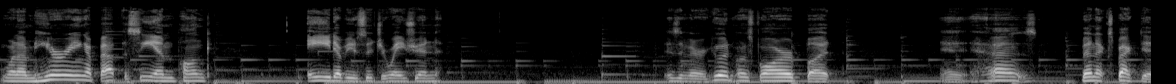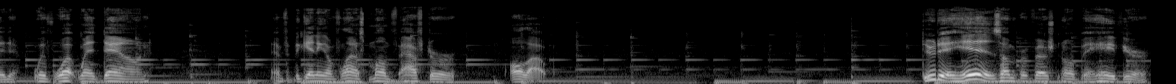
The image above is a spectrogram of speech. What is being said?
What I'm hearing about the CM Punk AEW situation isn't very good thus far, but it has been expected with what went down at the beginning of last month after All Out. Due to his unprofessional behavior,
